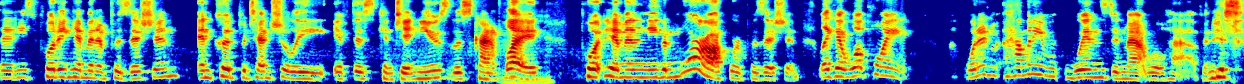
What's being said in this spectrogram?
that he's putting him in a position and could potentially, if this continues, this kind of play, mm-hmm. put him in an even more awkward position. Like, at what point? What did? How many wins did Matt Rhule have in his?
